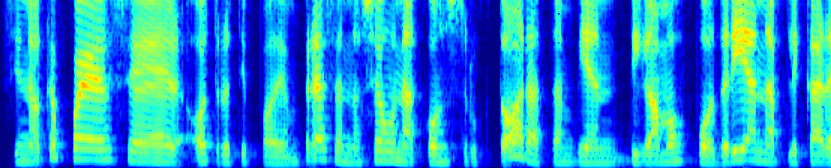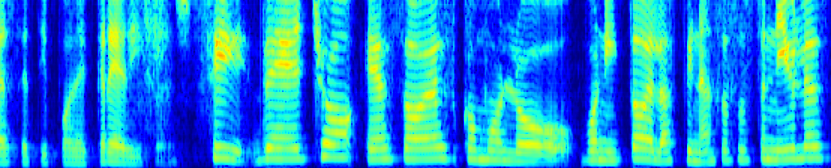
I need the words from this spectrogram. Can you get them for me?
sino que puede ser otro tipo de empresa, no sé, una constructora también, digamos, podrían aplicar este tipo de créditos. Sí, de hecho, eso es como lo bonito de las finanzas sostenibles,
